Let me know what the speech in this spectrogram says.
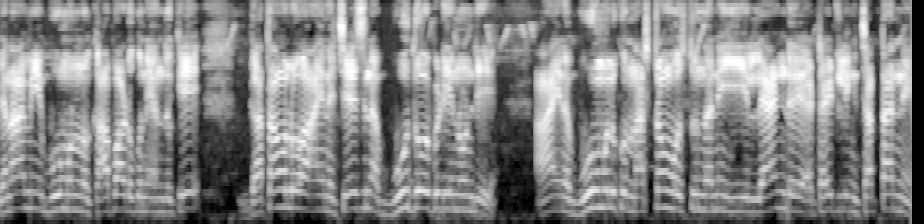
బినామీ భూములను కాపాడుకునేందుకే గతంలో ఆయన చేసిన భూదోపిడీ నుండి ఆయన భూములకు నష్టం వస్తుందని ఈ ల్యాండ్ టైటిలింగ్ చట్టాన్ని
